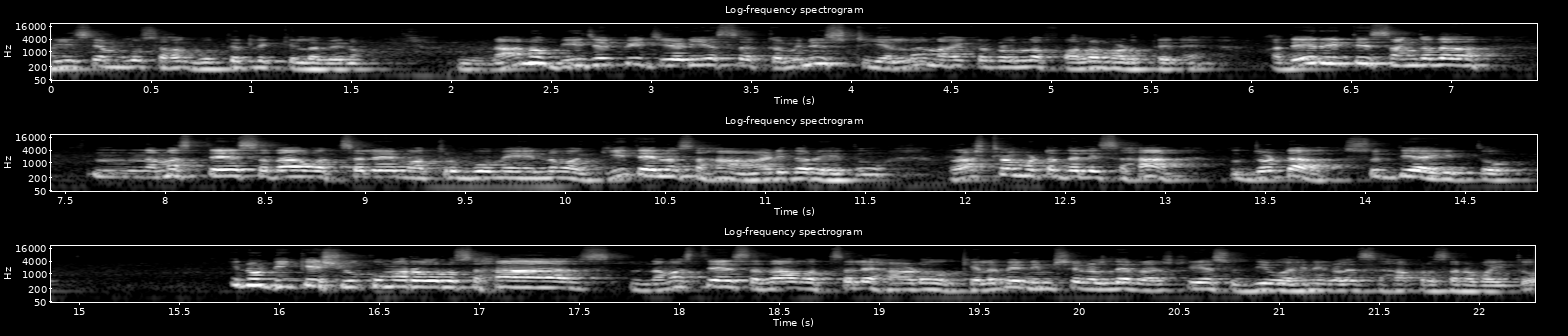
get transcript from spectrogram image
ಡಿ ಸಿ ಎಮ್ಗೂ ಸಹ ಗೊತ್ತಿರಲಿಕ್ಕಿಲ್ಲವೇನೋ. ನಾನು B J P, J D S communist ಎಲ್ಲ ನಾಯಕರುಗಳನ್ನು ಫಾಲೋ ಮಾಡುತ್ತೇನೆ. ಅದೇ ರೀತಿ ಸಂಘದ ನಮಸ್ತೆ ಸದಾ ವತ್ಸಲೆ ಮಾತೃಭೂಮಿ ಎನ್ನುವ ಗೀತೆಯನ್ನು ಸಹ ಆಡಿದರು ಇದು ರಾಷ್ಟ್ರಮಟ್ಟದಲ್ಲಿ ಸಹ ದೊಡ್ಡ ಸುದ್ದಿಯಾಗಿತ್ತು. ಇನ್ನು ಡಿ ಕೆ ಶಿವಕುಮಾರ್ ಅವರು ಸಹ ನಮಸ್ತೆ, ಸದಾ ವತ್ಸಲೆ ಹಾಡು. ಕೆಲವೇ ನಿಮಿಷಗಳಲ್ಲೇ ರಾಷ್ಟ್ರೀಯ ಸುದ್ದಿ ವಾಹಿನಿಗಳ ಸಹ ಪ್ರಸಾರವಾಯಿತು.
